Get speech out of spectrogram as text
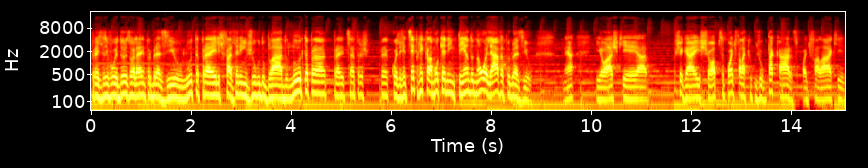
para os desenvolvedores olharem para o Brasil, luta para eles fazerem jogo dublado, luta para etc coisas. A gente sempre reclamou que a Nintendo não olhava para o Brasil, né? E eu acho que é a chegar aí shop, você pode falar que o jogo tá caro, você pode falar que,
